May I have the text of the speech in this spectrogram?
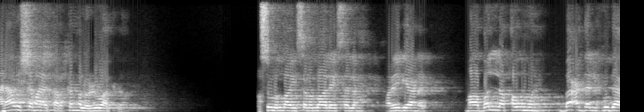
അനാവശ്യമായ തർക്കങ്ങൾ ഒഴിവാക്കുക. റസൂൽ അലൈഹി സ്വലം പറയുകയാണ് മാ ബല്ല بعد الهدى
